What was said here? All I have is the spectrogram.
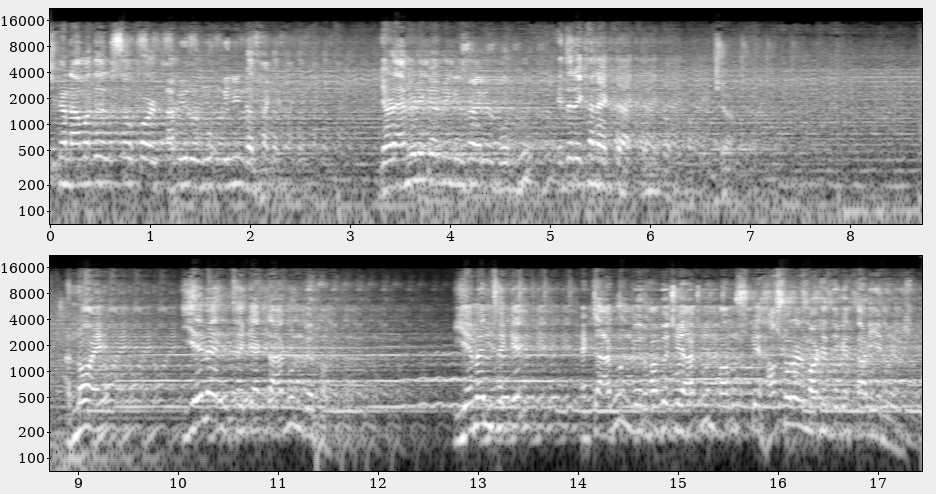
যেখানে আমাদের সকল আমিরুল মুমিনিনরা থাকে। যারা আমেরিকা এবং ইসরায়েলের বন্ধু এদের এখানে একটা ইনশাআল্লাহ। আর নয় ইয়েমেন থেকে একটা আগুন বের হবে। ইয়েমেন থেকে একটা আগুন বের হবে যে আগুন মানুষকে হাসরের মাঠে থেকে তাড়িয়ে নিয়ে আসবে।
